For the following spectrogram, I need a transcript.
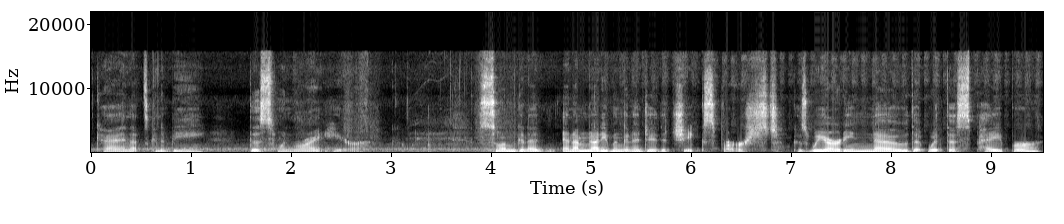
Okay, that's going to be this one right here. So I'm going to, and I'm not even going to do the cheeks first because we already know that with this paper,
